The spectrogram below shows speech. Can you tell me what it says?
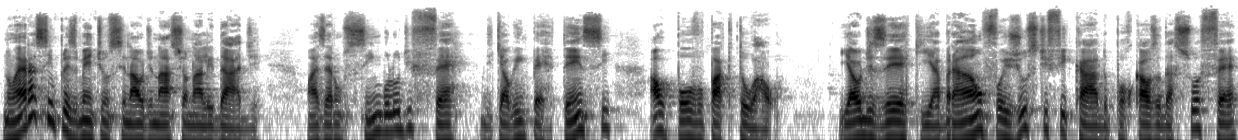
não era simplesmente um sinal de nacionalidade mas era um símbolo de fé, de que alguém pertence ao povo pactual. E ao dizer que Abraão foi justificado por causa da sua fé,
